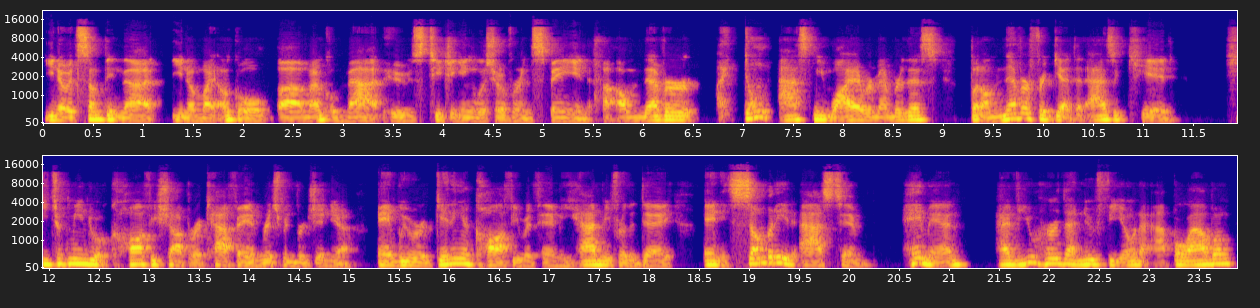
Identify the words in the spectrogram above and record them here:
you know it's something that you know my uncle uh, my uncle matt who's teaching english over in spain i'll never i don't ask me why i remember this but i'll never forget that as a kid he took me into a coffee shop or a cafe in Richmond, Virginia, and we were getting a coffee with him. He had me for the day, and somebody had asked him, Hey, man, have you heard that new Fiona Apple album?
